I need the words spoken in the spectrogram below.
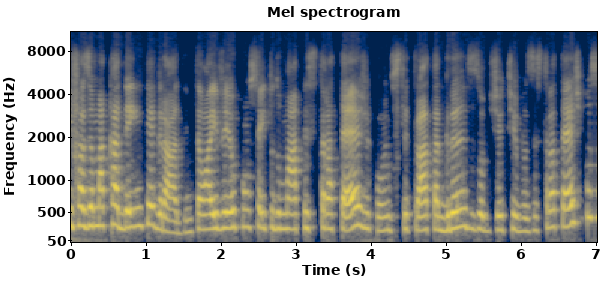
e fazer uma cadeia integrada. Então, aí veio o conceito do mapa estratégico, onde se trata grandes objetivos estratégicos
